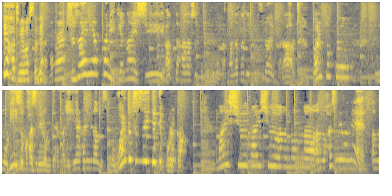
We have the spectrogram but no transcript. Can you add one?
で始めましたね。ね。取材にやっぱり行けないし、会って話すってことがなかなかできづらいから、割とこう、もうリーソク始めろみたいな感じでいきなり始めたんですけど、割と続いてて、これが。毎週毎週、あの、いろんな、あの、初めはね、あの、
